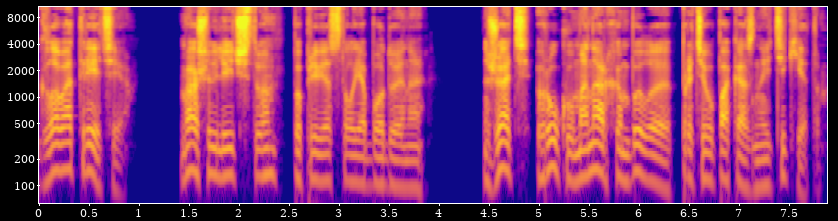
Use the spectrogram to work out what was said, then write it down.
Глава третья. «Ваше Величество», — поприветствовал я Бодуэна, — «жать руку монархам было противопоказано этикетом,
